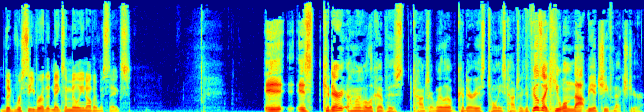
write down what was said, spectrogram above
the receiver that makes a million other mistakes. Is Kadarius? I'm going to look up his contract. I'm going to look up Kadarius Toney's contract. It feels like he will not be a Chief next year.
